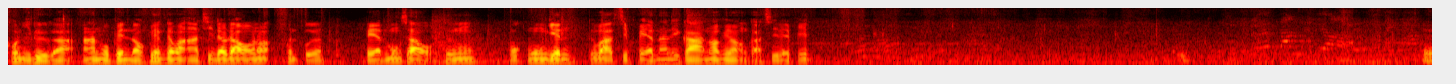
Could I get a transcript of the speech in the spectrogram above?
คนอีลือก็อ่านบ่เป็นดอกเพียงแต่ว่าอาจสิเดาๆเนาะเพิ่นเปิด8โมงเช้าถึง6โมงเย็นหรือว่า 18นาฬิกาเนาะพี่น้องก็สิได้ปิดโอ้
